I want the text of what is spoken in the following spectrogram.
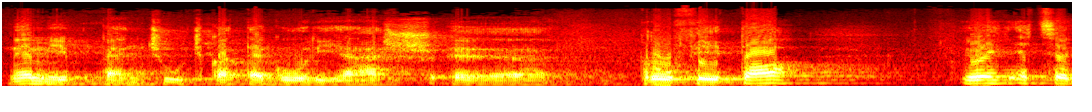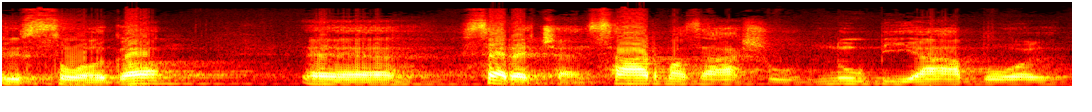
nem éppen csúcskategóriás ö, proféta, ő egy egyszerű szolga, ö, szerecsen származású, Nubiából,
